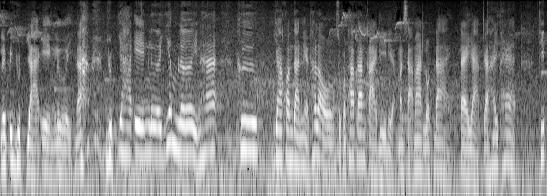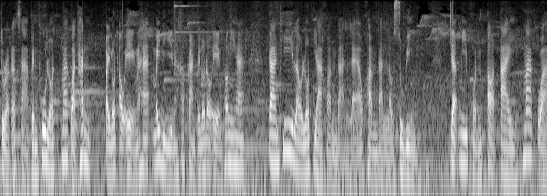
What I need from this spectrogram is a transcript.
เลยไปหยุดยาเองเลยนะ หยุดยาเองเลยเยี่ยมเลยนะฮะคือยาความดันเนี่ยถ้าเราสุขภาพร่างกายดีเนี่ยมันสามารถลดได้ แต่อยากจะให้แพทย์ที่ตรวจรักษาเป็นผู้ลดมากกว่าท่านไปลดเอาเองนะฮะไม่ดีนะครับการไปลดเอาเองเพราะงี้ฮะ การที่เราลดยาความดันแล้วความดันเราสวิงจะมีผลต่อไตมากกว่า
